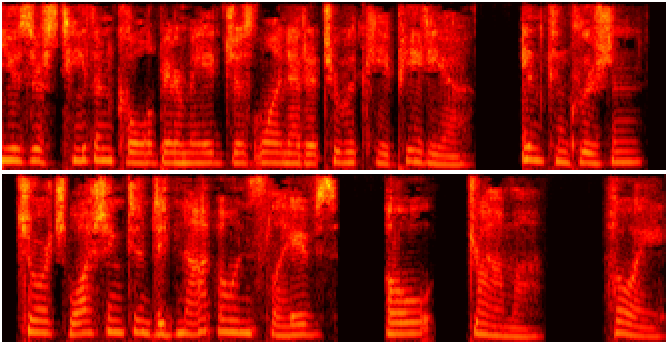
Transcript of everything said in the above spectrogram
User Stephen Colbert made just one edit to Wikipedia. In conclusion, George Washington did not own slaves. Oh, drama. Hoy.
